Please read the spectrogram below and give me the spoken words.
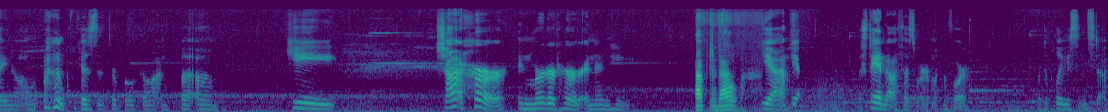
they know because they're both gone. But um, he shot her and murdered her, and then he opted out. Yeah, yeah. A standoff. That's the word I'm looking for with the police and stuff.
